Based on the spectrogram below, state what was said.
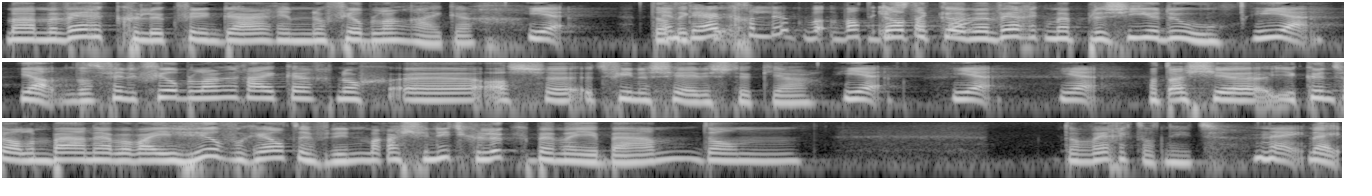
Maar mijn werkgeluk vind ik daarin nog veel belangrijker. Ja. Dat en ik- werkgeluk, wa- wat is Dat, dat, ik eh, dan? mijn werk met plezier doe. Ja, Ja, dat vind ik veel belangrijker nog eh, als eh, het financiële stuk, ja. ja, ja, ja. Want als je, je kunt wel een baan hebben waar je heel veel geld in verdient, maar als je niet gelukkig bent met je baan, dan, dan werkt dat niet. Nee, Nee,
